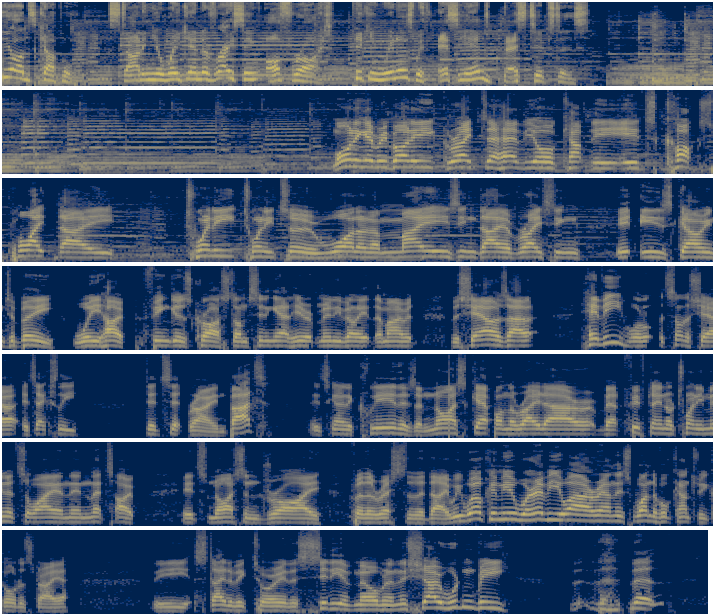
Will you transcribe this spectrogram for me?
The Odds Couple, starting your weekend of racing off right, picking winners with SEN's best tipsters. Morning, everybody. Great to have your company. It's Cox Plate Day 2022. What an amazing day of racing it is going to be. We hope. Fingers crossed. I'm sitting out here at Moonee Valley at the moment. The showers are heavy. Well, it's not a shower, it's actually dead set rain. But it's going to clear. There's a nice gap on the radar about 15 or 20 minutes away, and then let's hope it's nice and dry for the rest of the day. We welcome you wherever you are around this wonderful country called Australia, the state of Victoria, the city of Melbourne, and this show wouldn't be the, the,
